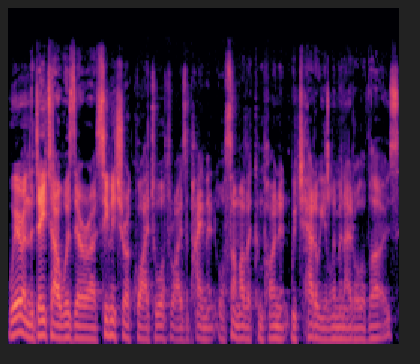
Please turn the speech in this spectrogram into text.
where in the detail was there a signature required to authorize a payment or some other component, which how do we eliminate all of those?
